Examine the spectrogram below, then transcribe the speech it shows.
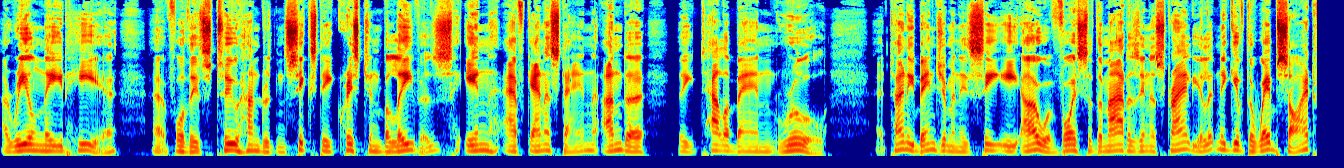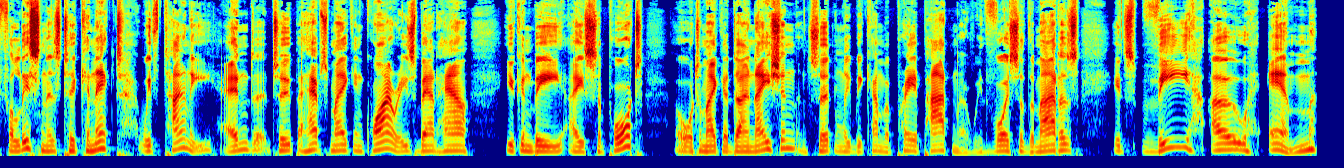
a real need here uh, for this 260 Christian believers in Afghanistan under the Taliban rule. Uh, Tony Benjamin is CEO of Voice of the Martyrs in Australia. Let me give the website for listeners to connect with Tony and uh, to perhaps make inquiries about how you can be a support or to make a donation and certainly become a prayer partner with Voice of the Martyrs. It's vom.com.au.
